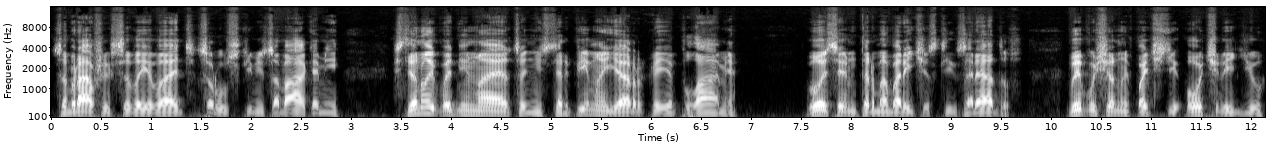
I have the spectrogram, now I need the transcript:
собравшихся воевать с русскими собаками, стеной поднимается нестерпимо яркое пламя. Восемь термобарических зарядов, выпущенных почти очередью,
